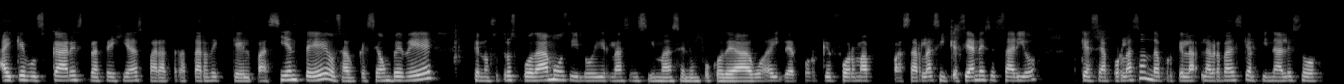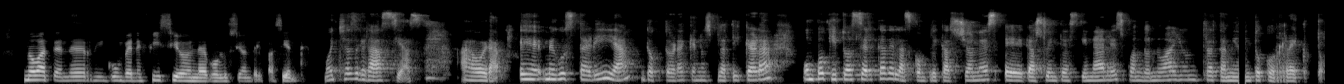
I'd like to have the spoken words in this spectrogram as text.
hay que buscar estrategias para tratar de que el paciente, o sea, aunque sea un bebé, que nosotros podamos diluir las enzimas en un poco de agua y ver por qué forma pasarlas sin que sea necesario que sea por la sonda, porque la, verdad es que al final eso no va a tener ningún beneficio en la evolución del paciente. Muchas gracias. Ahora, eh, me gustaría, doctora, que nos platicara un poquito acerca de las complicaciones eh, gastrointestinales cuando no hay un tratamiento correcto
